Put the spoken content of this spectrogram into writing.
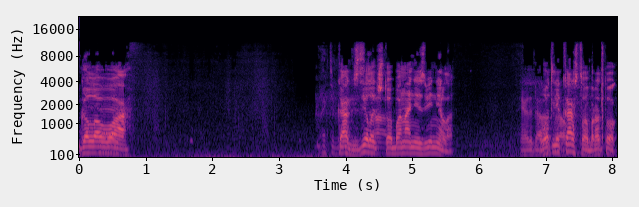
Голова. Как сделать, чтобы она не звенела? Вот лекарство, браток.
